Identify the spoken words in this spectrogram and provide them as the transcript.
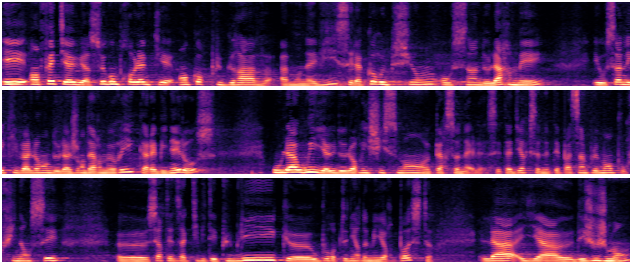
Et en fait, il y a eu un second problème qui est encore plus grave, à mon avis, c'est la corruption au sein de l'armée et au sein de l'équivalent de la gendarmerie, carabineros, où là, oui, il y a eu de l'enrichissement euh, personnel. C'est-à-dire que ce n'était pas simplement pour financer euh, certaines activités publiques euh, ou pour obtenir de meilleurs postes. Là, il y a des jugements.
